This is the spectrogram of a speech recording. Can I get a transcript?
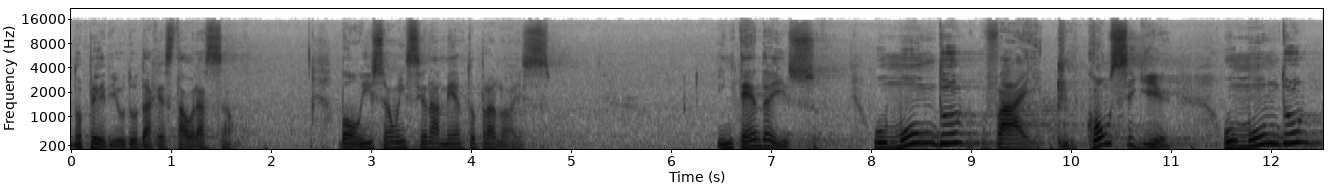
no período da restauração. Bom, isso é um ensinamento para nós. Entenda isso o mundo vai conseguir, o mundo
